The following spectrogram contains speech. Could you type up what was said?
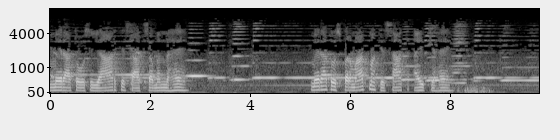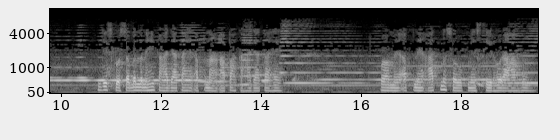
मेरा तो उस यार के साथ संबंध है। मेरा तो उस परमात्मा के साथ ऐक्य है। जिसको संबंध नहीं कहा जाता है, अपना आपा कहा जाता है। वह मैं अपने आत्म स्वरूप में स्थिर हो रहा हूँ।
